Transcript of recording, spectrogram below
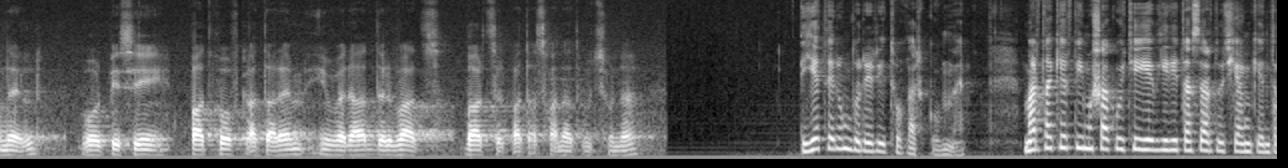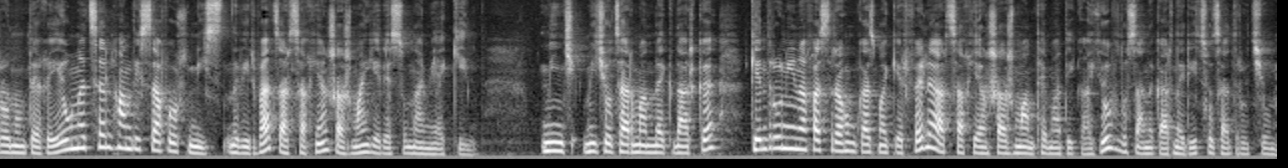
անել, որպիսի պատվով կատարեմ ին վրա դրված բարձր պատասխանատվությունը։ Եթերում դուրերի թողարկումն է։ Մարտակերտի մշակույթի եւ երիտասարդության կենտրոնում տեղի է ունեցել հանդիսավոր նիստ նվիրված Արցախյան շարժման 30-ամյակին։ Մինչ միջոցառման մեկնարկը կենտրոնի նախասրահում կազմակերպվել է Արցախյան շարժման թեմատիկայով լուսանկարների ցուցադրություն։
